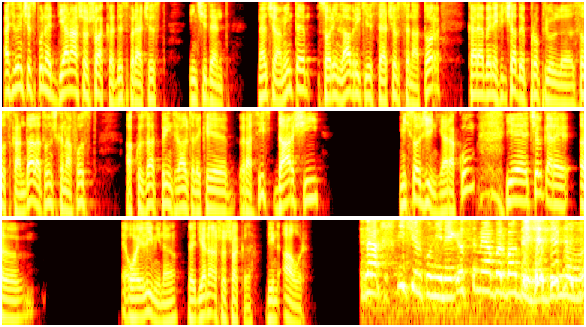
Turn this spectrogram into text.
Hai să vedem ce spune Diana Șoșoacă despre acest incident. Ne aducem aminte, Sorin Lavric este acel senator care a beneficiat de propriul uh, său scandal atunci când a fost acuzat, printre altele, că e rasist, dar și misogin. Iar acum e cel care uh, o elimină pe Diana Șoșoacă din aur. Da, nici el cu mine, că să mi-a bărbat bine, zic nu.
